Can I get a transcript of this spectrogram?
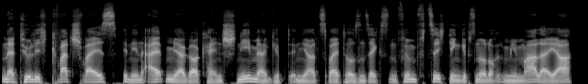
natürlich Quatsch, weil es in den Alpen ja gar keinen Schnee mehr gibt im Jahr 2056. Den gibt es nur noch im Himalaya.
